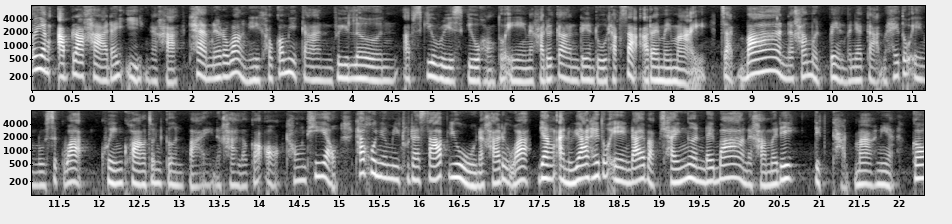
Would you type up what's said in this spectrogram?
ก็ยัง up ราคาได้อีกนะคะ แถมในระหว่างนี้เขาก็มีการ relearn up skill re skill ของตัวเองนะคะ ด้วยการเรียนรู้ทักษะอะไรใหม่ ๆ จัดบ้านนะคะ เหมือนเปลี่ยนบรรยากาศมาให้ตัวเองรู้สึกว่าเคว้งคว้างจนเกินไปนะคะ แล้วก็ออกท่องเที่ยว ถ้าคุณยังมีทุนทรัพย์อยู่นะคะ หรือว่ายังอนุญาตให้ตัวเองได้แบบใช้เงินได้บ้างนะคะ ไม่ได้ติดขัดมากเนี่ย ก็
